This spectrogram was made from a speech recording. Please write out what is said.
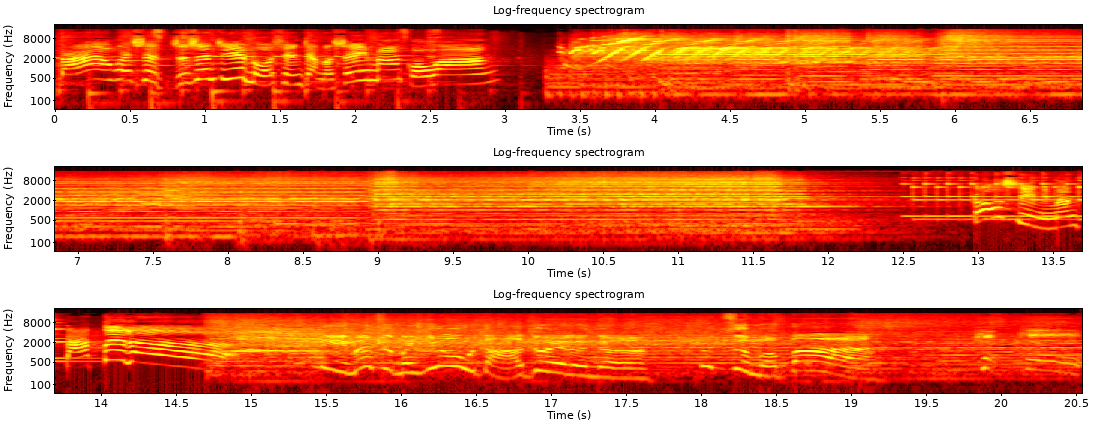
答案会是直升机螺旋桨的声音吗？国王。恭喜你们答对了！你们怎么又答对了呢？怎么办？嘿嘿，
